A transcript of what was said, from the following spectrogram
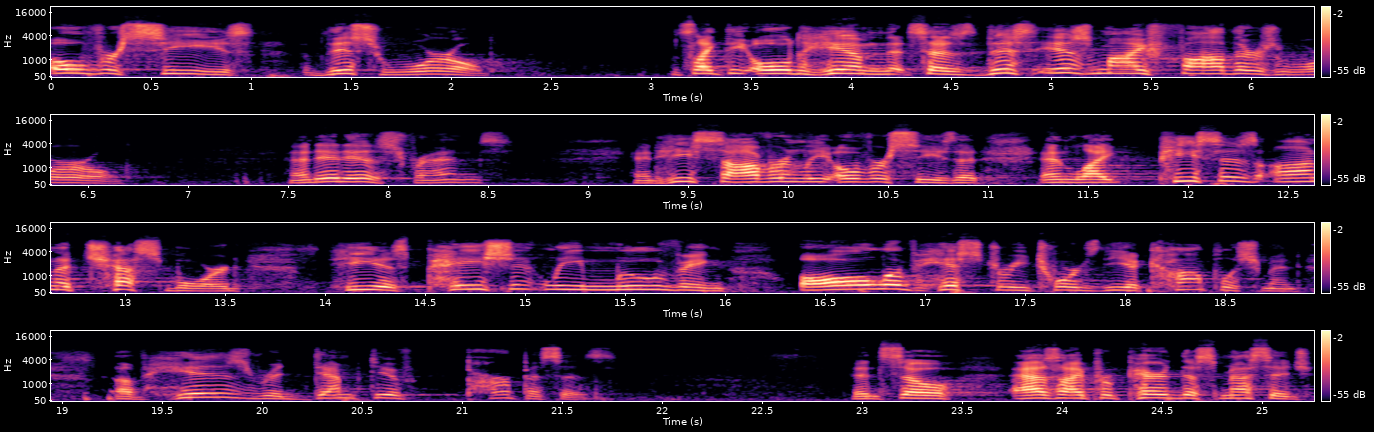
oversees this world. It's like the old hymn that says, This is my Father's world. And it is, friends. And He sovereignly oversees it. And like pieces on a chessboard, He is patiently moving all of history towards the accomplishment of His redemptive purposes. And so, as I prepared this message,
